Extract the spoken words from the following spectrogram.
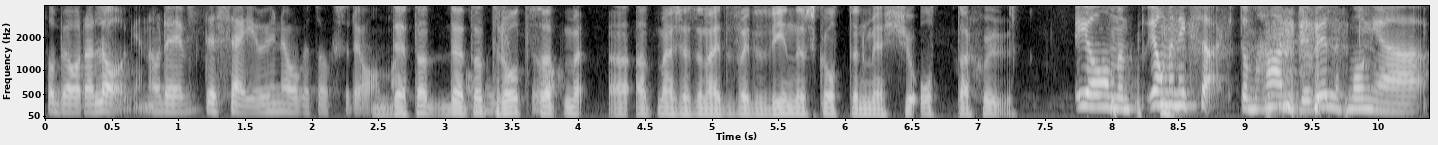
för båda lagen. Och det, det säger ju något också då om Detta, att, detta om trots att, att Manchester United faktiskt vinner skotten med 28-7. Ja men, ja men exakt, de hade väldigt många,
